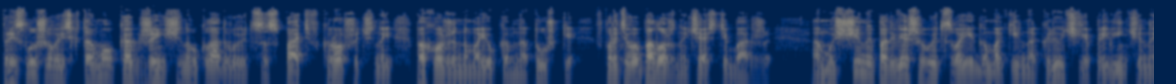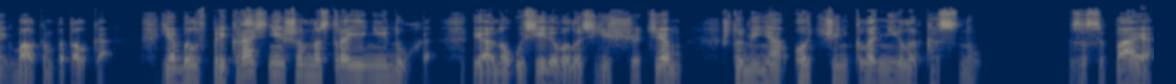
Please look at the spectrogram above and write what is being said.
Прислушиваясь к тому, как женщины укладываются спать в крошечной, похожей на мою комнатушке, в противоположной части баржи, а мужчины подвешивают свои гамаки на крючья, привинченные к балкам потолка, я был в прекраснейшем настроении духа, и оно усиливалось еще тем, что меня очень клонило ко сну. Засыпая,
